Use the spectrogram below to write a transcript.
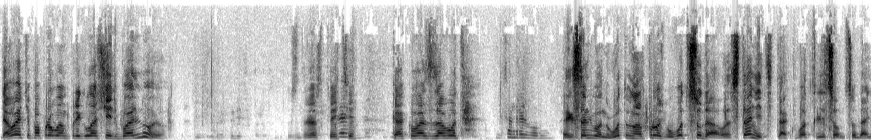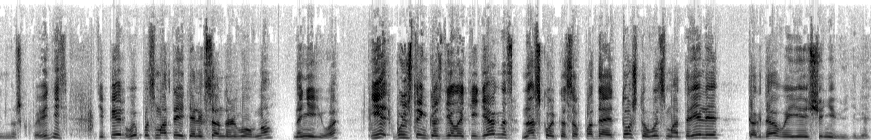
Давайте попробуем пригласить больную Здравствуйте. Как вас зовут? Александра Львовна. Александра Львовна, вот у нас просьба, вот сюда, вы станете так, вот лицом сюда немножко поведите. Теперь вы посмотрите Александру Львовну, на нее, и быстренько сделайте диагноз, насколько совпадает то, что вы смотрели, когда вы ее еще не видели.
